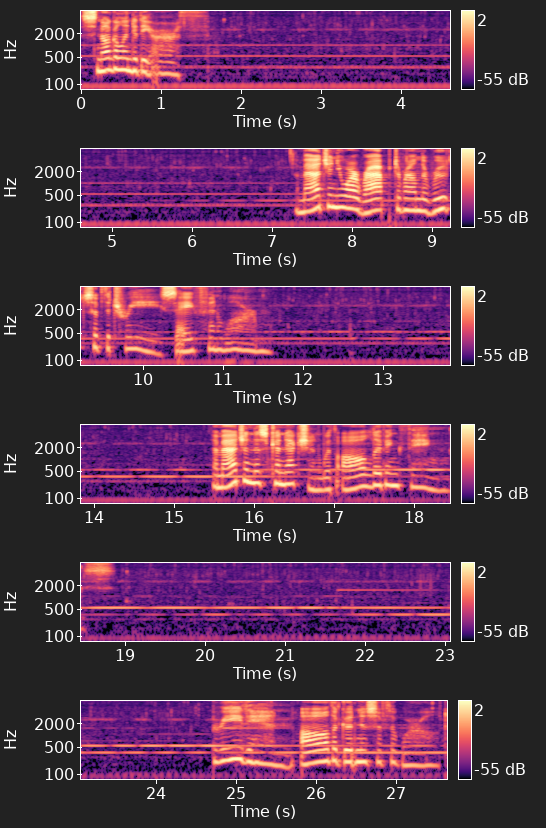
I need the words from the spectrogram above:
Snuggle into the earth Imagine you are wrapped around the roots of the tree, safe and warm. Imagine this connection with all living things. Breathe in all the goodness of the world.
